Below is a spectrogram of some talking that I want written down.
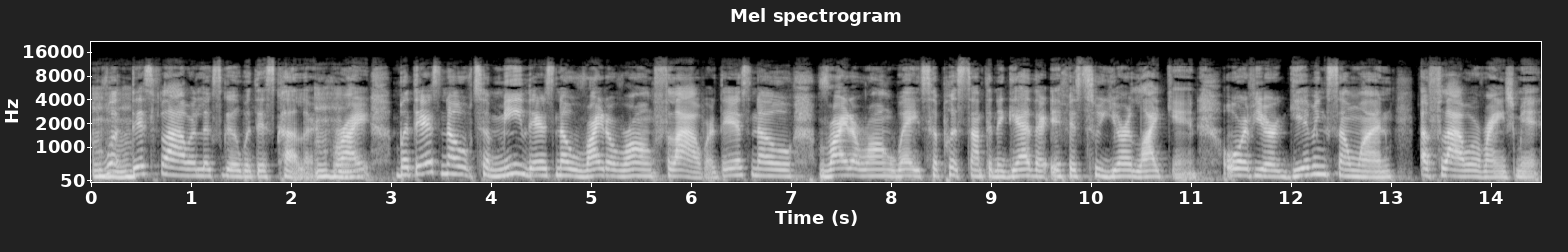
Mm-hmm. What this flower looks good with this color, mm-hmm. right? But there's no, to me, there's no right or wrong flower. There's no right or wrong way to put something together if it's to your liking. Or if you're giving someone a flower arrangement,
